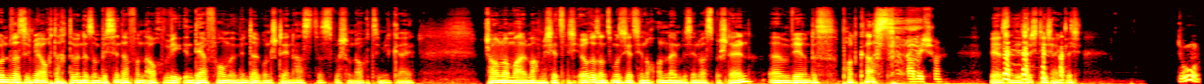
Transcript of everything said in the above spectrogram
und was ich mir auch dachte, wenn du so ein bisschen davon auch in der Form im Hintergrund stehen hast, das ist bestimmt auch ziemlich geil. Schauen wir mal, mach mich jetzt nicht irre, sonst muss ich jetzt hier noch online ein bisschen was bestellen, ähm, während des Podcasts. Habe ich schon. Wer ist denn hier süchtig eigentlich? Du.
